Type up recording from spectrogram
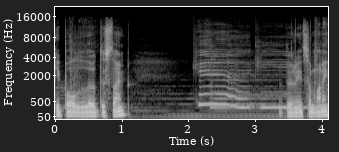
Keep all the loot this time. Do need some money.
